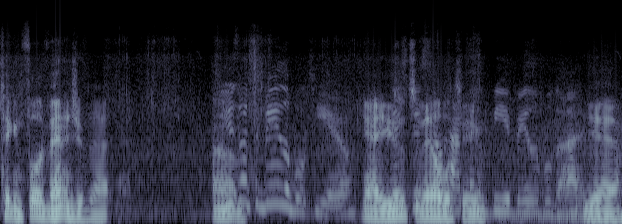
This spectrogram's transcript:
taking full advantage of that. use Um, what's available to you. yeah, use This what's available to you. to be available to us. Yeah,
